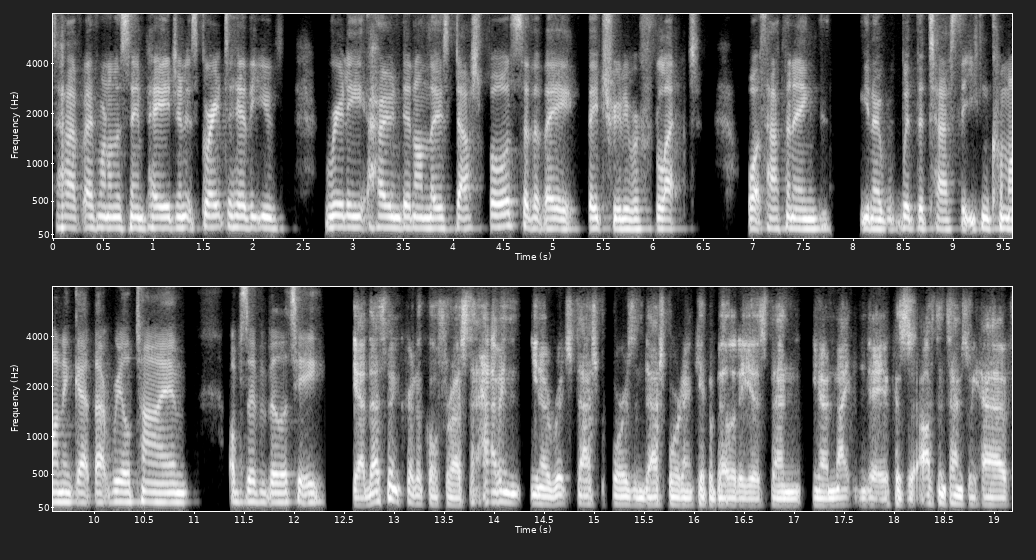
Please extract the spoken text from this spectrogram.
to have everyone on the same page. And it's great to hear that you've really honed in on those dashboards so that they they truly reflect what's happening, you know, with the test that you can come on and get that real time observability. Yeah, that's been critical for us. Having, you know, rich dashboards and dashboarding capability has been, you know, night and day because oftentimes we have,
